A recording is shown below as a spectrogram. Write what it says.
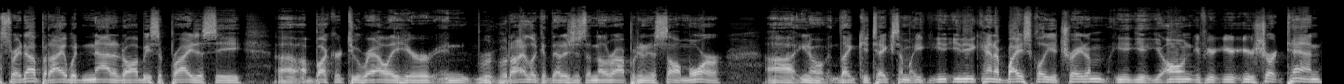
straight up, but I would not at all be surprised to see uh, a buck or two rally here. And what I look at that as just another opportunity to sell more. Uh, you know, like you take some, you, you, you, kind of bicycle, you trade them, you, you, you own, if you're, you're, you're, short 10,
